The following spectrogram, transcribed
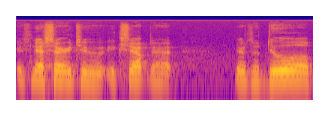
it's necessary to accept that there's a dual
